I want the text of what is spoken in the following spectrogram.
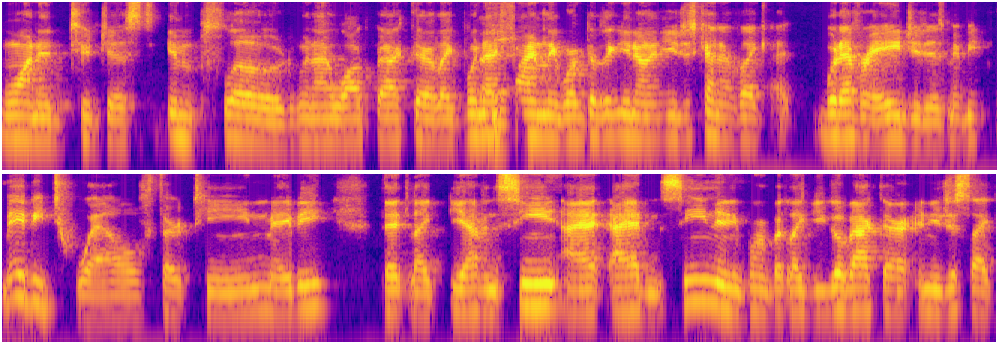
wanted to just implode when I walked back there. Like when I finally worked up, you know, and you just kind of like whatever age it is, maybe maybe 12, 13, maybe that like you haven't seen. I I hadn't seen anymore, but like you go back there and you just like,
